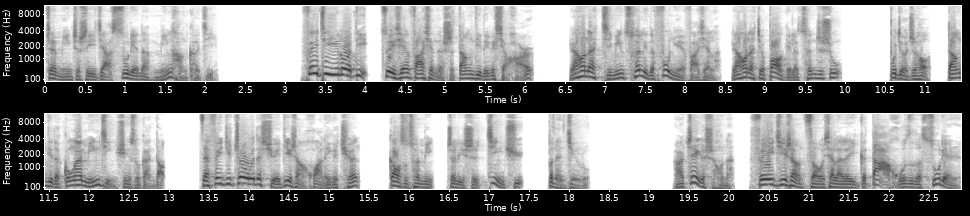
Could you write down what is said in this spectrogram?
证明这是一架苏联的民航客机。飞机一落地，最先发现的是当地的一个小孩儿然后呢，几名村里的妇女也发现了，然后呢就报给了村支书。不久之后，当地的公安民警迅速赶到。在飞机周围的雪地上画了一个圈，告诉村民这里是禁区，不能进入。而这个时候呢，飞机上走下来了一个大胡子的苏联人，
